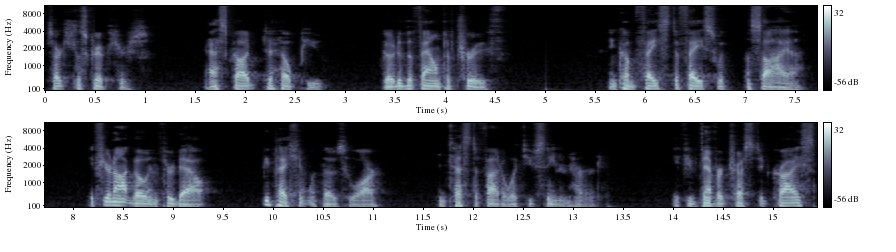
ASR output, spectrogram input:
search the scriptures. Ask God to help you. Go to the fount of truth and come face to face with Messiah. If you're not going through doubt, be patient with those who are and testify to what you've seen and heard. If you've never trusted Christ,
